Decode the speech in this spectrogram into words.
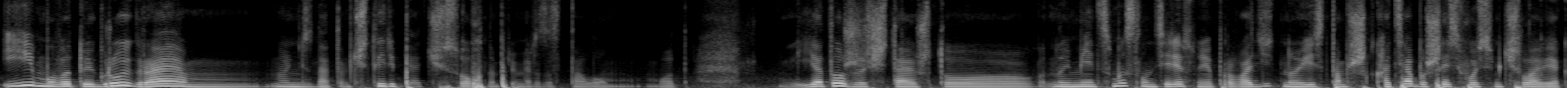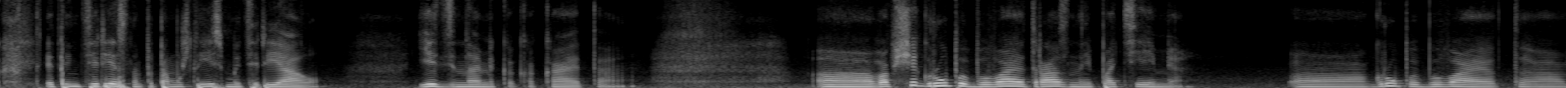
и мы в эту игру играем, ну, не знаю, там 4-5 часов, например, за столом. Вот я тоже считаю, что ну, имеет смысл, интересно ее проводить, но если там хотя бы 6-8 человек, это интересно, потому что есть материал, есть динамика какая-то. А, вообще группы бывают разные по теме. А, группы бывают а,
